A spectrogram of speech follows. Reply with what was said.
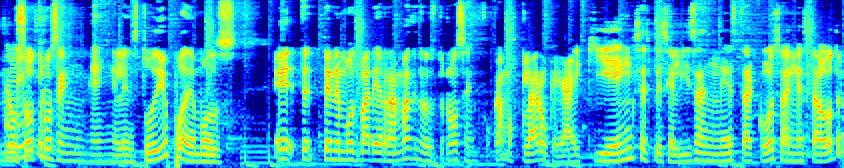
Nosotros en, el estudio podemos... Eh, tenemos varias ramas y nosotros nos enfocamos. Claro que hay quien se especializa en esta cosa, en esta otra.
